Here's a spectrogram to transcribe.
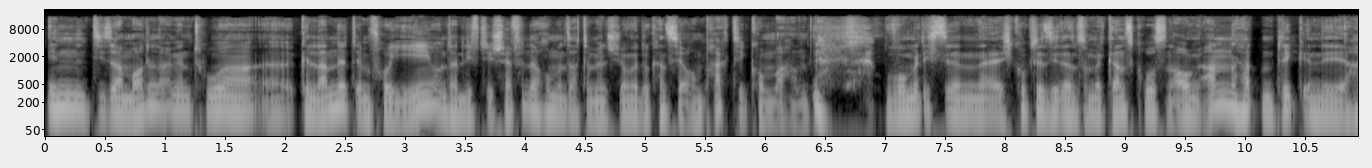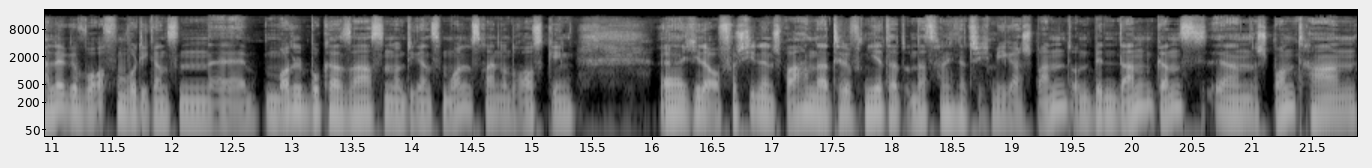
in dieser Modelagentur äh, gelandet im Foyer und dann lief die Chefin da rum und sagte, Mensch Junge, du kannst ja auch ein Praktikum machen. Womit ich sie dann, äh, ich guckte sie dann so mit ganz großen Augen an, hat einen Blick in die Halle geworfen, wo die ganzen äh, Modelbooker saßen und die ganzen Models rein und raus gingen äh, jeder auf verschiedenen Sprachen da telefoniert hat und das fand ich natürlich mega spannend und bin dann ganz ähm, spontan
